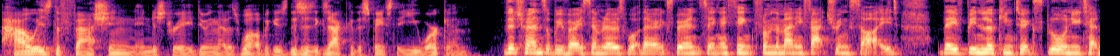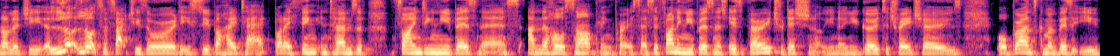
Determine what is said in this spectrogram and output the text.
How is the fashion industry doing that as well? Because this is exactly the space that you work in. The trends will be very similar as what they're experiencing. I think from the manufacturing side, they've been looking to explore new technology. lots of factories are already super high tech, but I think in terms of finding new business and the whole sampling process, so finding new business is very traditional. You know, you go to trade shows or brands come and visit you.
